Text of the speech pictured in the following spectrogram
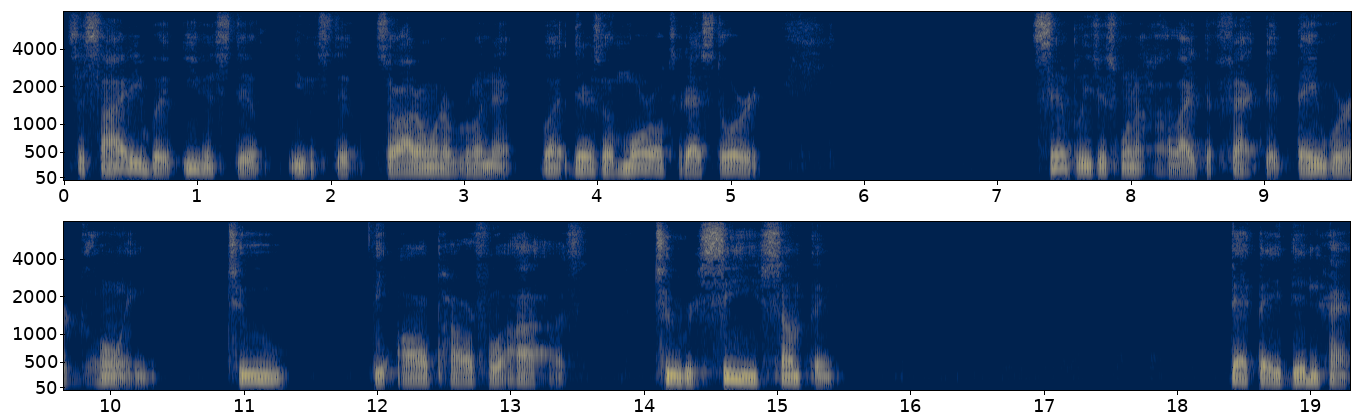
society, but even still, even still. So I don't want to ruin that. But there's a moral to that story. Simply just want to highlight the fact that they were going to the all powerful Oz to receive something that they didn't have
